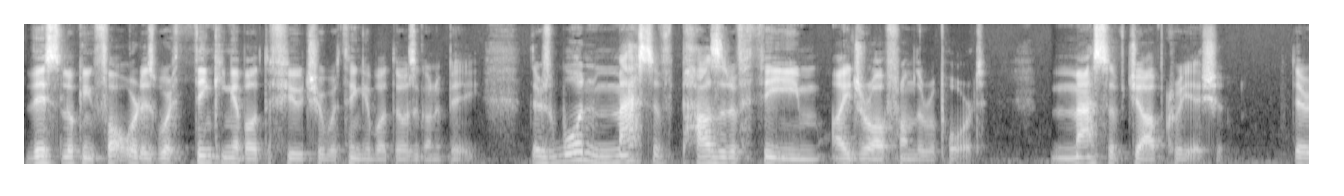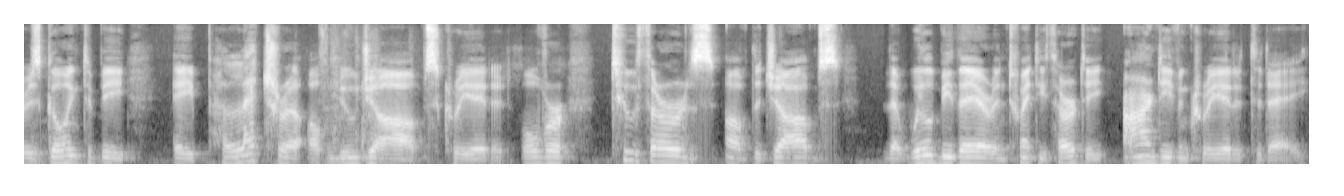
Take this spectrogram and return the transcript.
this looking forward is we're thinking about the future, we're thinking about those are going to be. There's one massive positive theme I draw from the report massive job creation. There is going to be a plethora of new jobs created. Over two thirds of the jobs that will be there in 2030 aren't even created today.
